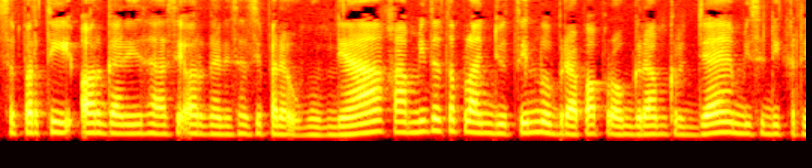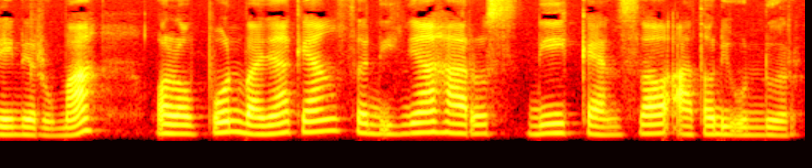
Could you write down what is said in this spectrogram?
Seperti organisasi-organisasi pada umumnya, kami tetap lanjutin beberapa program kerja yang bisa dikerjain di rumah – walaupun banyak yang sedihnya harus di cancel atau diundur.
